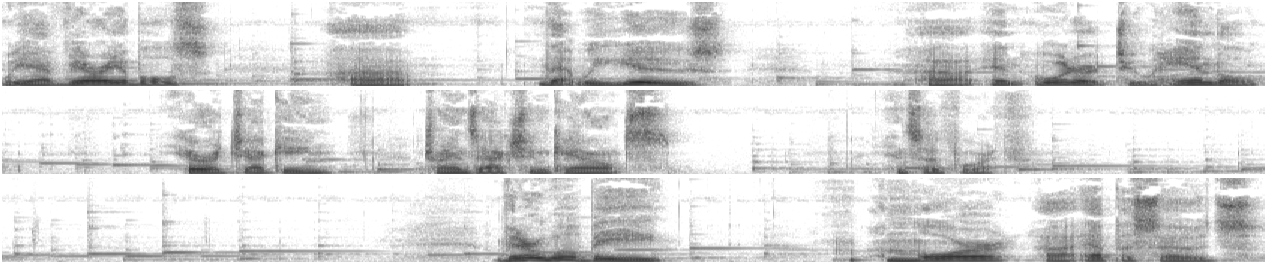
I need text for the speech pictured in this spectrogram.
We have variables uh, that we use uh, in order to handle error checking, transaction counts, and so forth. There will be more uh, episodes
